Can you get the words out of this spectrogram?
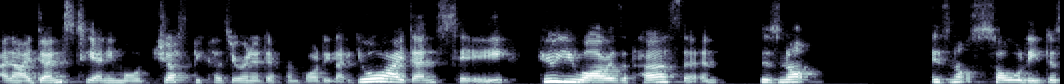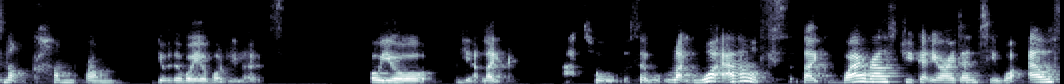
an identity anymore just because you're in a different body? Like your identity who you are as a person does not is not solely does not come from the way your body looks or your yeah like at all. So like what else like where else do you get your identity? What else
